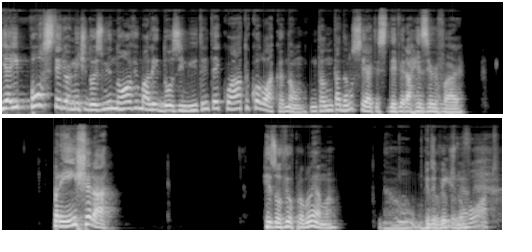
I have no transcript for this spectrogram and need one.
E aí, posteriormente, em 2009, uma lei 12.034 coloca, não, então não está dando certo, esse deverá reservar. Preencherá. Resolveu o problema? Não, não porque resolveu depende do voto.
